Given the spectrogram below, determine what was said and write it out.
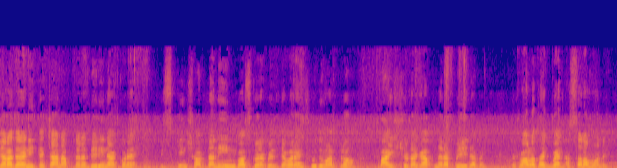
যারা যারা নিতে চান আপনারা দেরি না করে স্ক্রিনশটটা নিয়ে ইনবক্স করে ফেলতে পারেন। শুধুমাত্র বাইশশো টাকা আপনারা পেয়ে যাবেন। তো ভালো থাকবেন আসসালামু আলাইকুম।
